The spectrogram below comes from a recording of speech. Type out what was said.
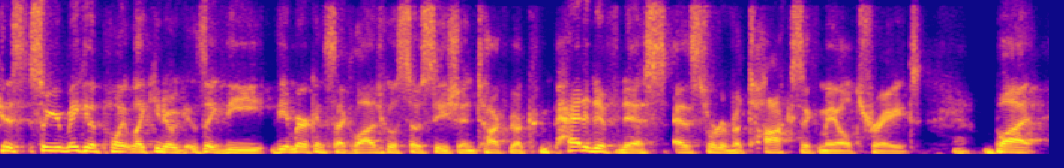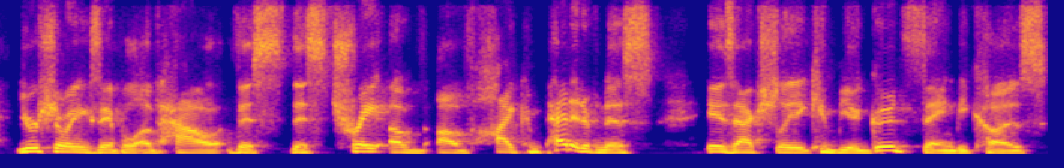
because so you're making the point like you know it's like the the American Psychological Association talked about competitiveness as sort of a toxic male trait, but you're showing example of how this this trait of of high competitiveness is actually can be a good thing because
